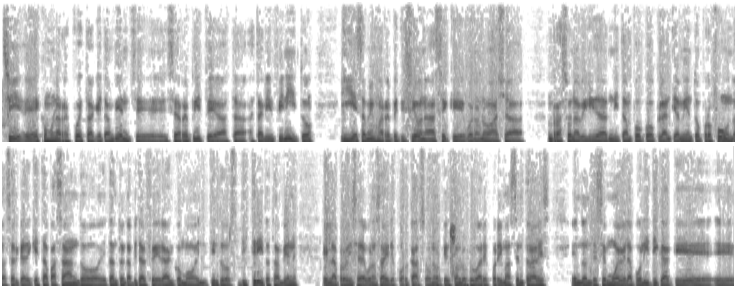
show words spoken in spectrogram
Sí, eh, es como una respuesta que también se, se repite hasta, hasta el infinito y esa misma repetición hace que, bueno, no haya razonabilidad ni tampoco planteamiento profundo acerca de qué está pasando, eh, tanto en Capital Federal como en distintos distritos también en la provincia de Buenos Aires, por caso, ¿no? Que son los lugares por ahí más centrales en donde se mueve la política que eh,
